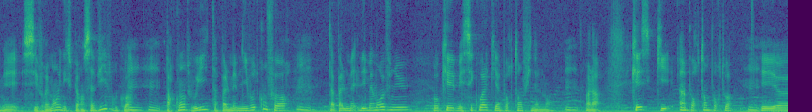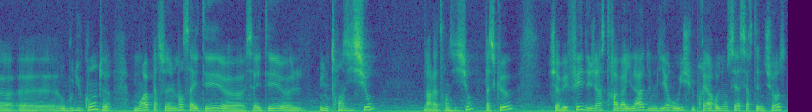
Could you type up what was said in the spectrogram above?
mais c'est vraiment une expérience à vivre quoi. Mm-hmm. par contre oui t'as pas le même niveau de confort. Mm-hmm. t'as pas les mêmes revenus ok, mais c'est quoi qui est important finalement mhm. Voilà. Qu'est-ce qui est important pour toi mhm. Et euh, euh, au bout du compte, moi personnellement, ça a été, euh, ça a été une transition dans la transition parce que j'avais fait déjà ce travail-là de me dire oui, je suis prêt à renoncer à certaines choses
